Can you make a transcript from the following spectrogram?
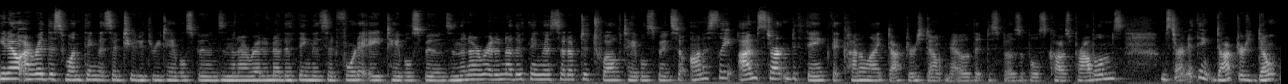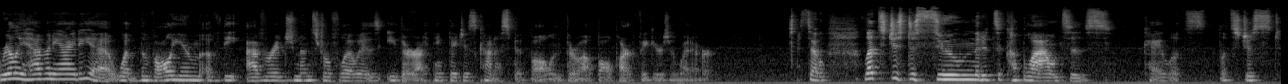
You know, I read this one thing that said two to three tablespoons, and then I read another thing that said four to eight tablespoons, and then I read another thing that said up to 12 tablespoons. So honestly, I'm starting to think that kind of like doctors don't know that disposables cause problems, I'm starting to think doctors don't really have any idea what the volume of the average menstrual flow is either. I think they just kind of spitball and throw out ballpark figures or whatever. So let's just assume that it's a couple ounces. Okay, let's let's just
